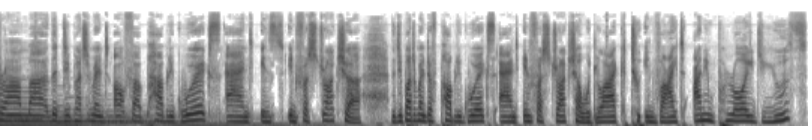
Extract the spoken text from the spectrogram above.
from uh, the department of uh, public works and in- infrastructure. The department of public works and infrastructure would like to invite unemployed youths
